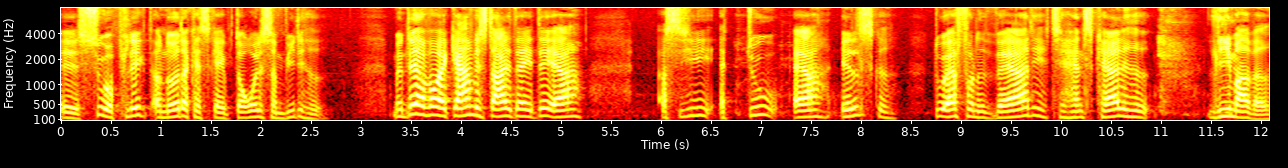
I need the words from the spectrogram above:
øh, sur pligt, og noget, der kan skabe dårlig samvittighed. Men der, hvor jeg gerne vil starte i dag, det er at sige, at du er elsket. Du er fundet værdig til hans kærlighed, lige meget hvad.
